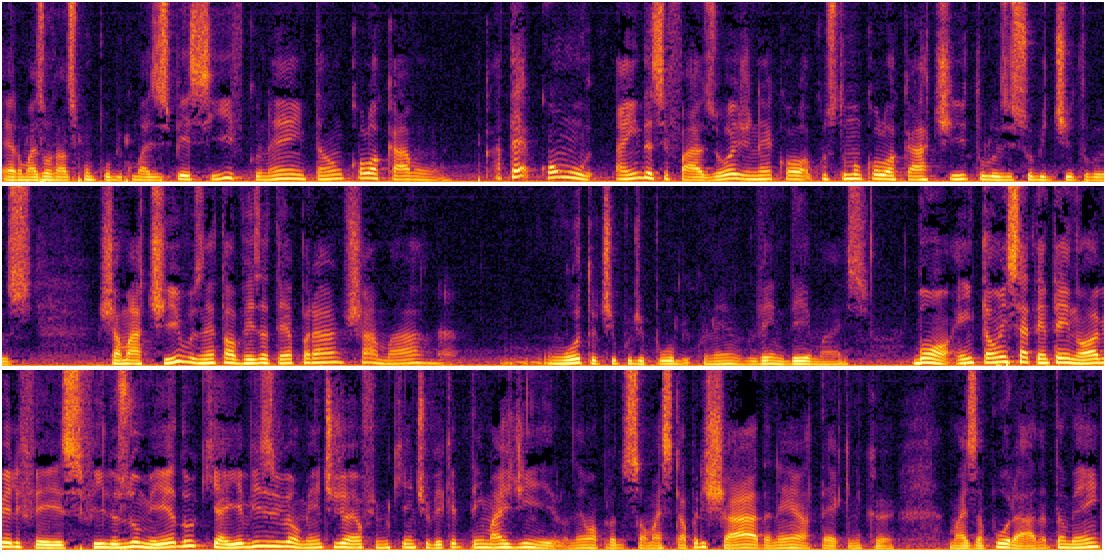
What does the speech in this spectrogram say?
eram mais voltados para um público mais específico, né? Então colocavam... Até como ainda se faz hoje, né? Costumam colocar títulos e subtítulos chamativos, né? Talvez até para chamar um outro tipo de público, né? Vender mais. Bom, então em 79 ele fez Filhos do Medo, que aí visivelmente já é o filme que a gente vê que ele tem mais dinheiro, né? Uma produção mais caprichada, né? A técnica mais apurada também.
